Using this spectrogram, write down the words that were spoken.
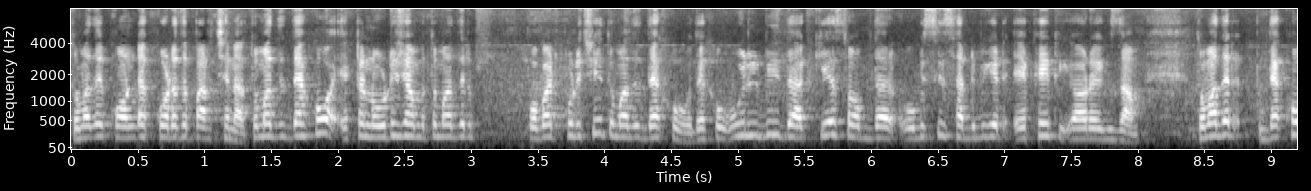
তোমাদের কন্ডাক্ট করাতে পারছে না। তোমাদের দেখো, একটা নোটিশ আমি তোমাদের প্রোভাইড করেছি, তোমাদের দেখো দেখো will be the case of the OBC certificate effect year exam তোমাদের দেখো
